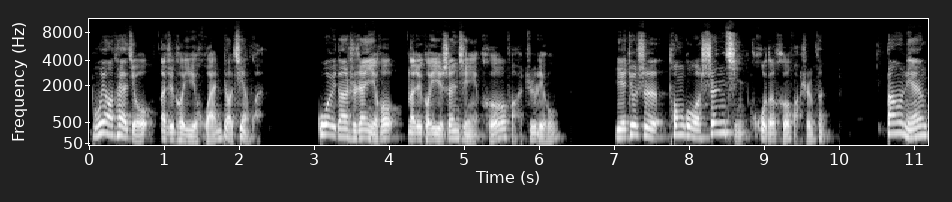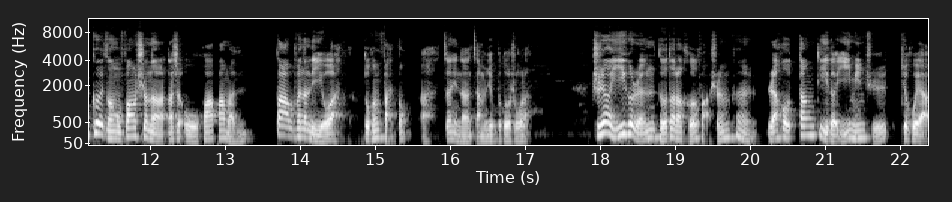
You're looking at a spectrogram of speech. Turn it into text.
不要太久，那就可以还掉欠款。过一段时间以后，那就可以申请合法居留，也就是通过申请获得合法身份。当年各种方式呢，那是五花八门，大部分的理由啊都很反动啊。这里呢，咱们就不多说了。只要一个人得到了合法身份，然后当地的移民局就会啊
